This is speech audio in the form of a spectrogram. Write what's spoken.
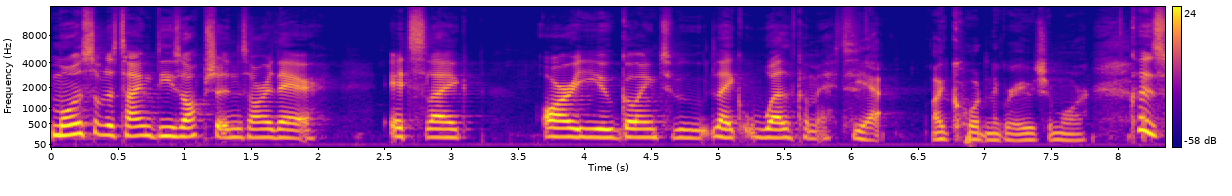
most of the time, these options are there. It's like, are you going to like welcome it? Yeah. I couldn't agree with you more. Because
